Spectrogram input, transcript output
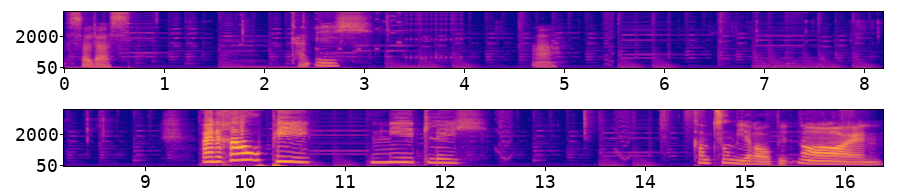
Was soll das? Kann ich... Ah. Ein Raupi! Niedlich. Komm zu mir, Raupi. Nein.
